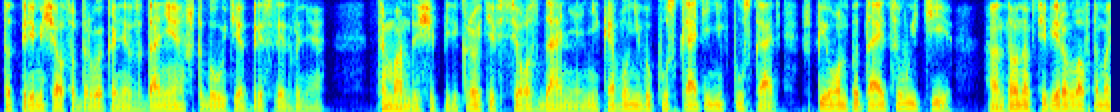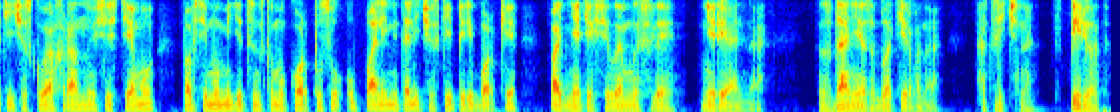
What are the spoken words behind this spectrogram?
тот перемещался в другой конец здания, чтобы уйти от преследования. «Командующий, перекройте все здание, никого не выпускать и не впускать. Шпион пытается уйти». Антон активировал автоматическую охранную систему, по всему медицинскому корпусу упали металлические переборки, поднять их силой мысли нереально. Здание заблокировано. Отлично, вперед.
